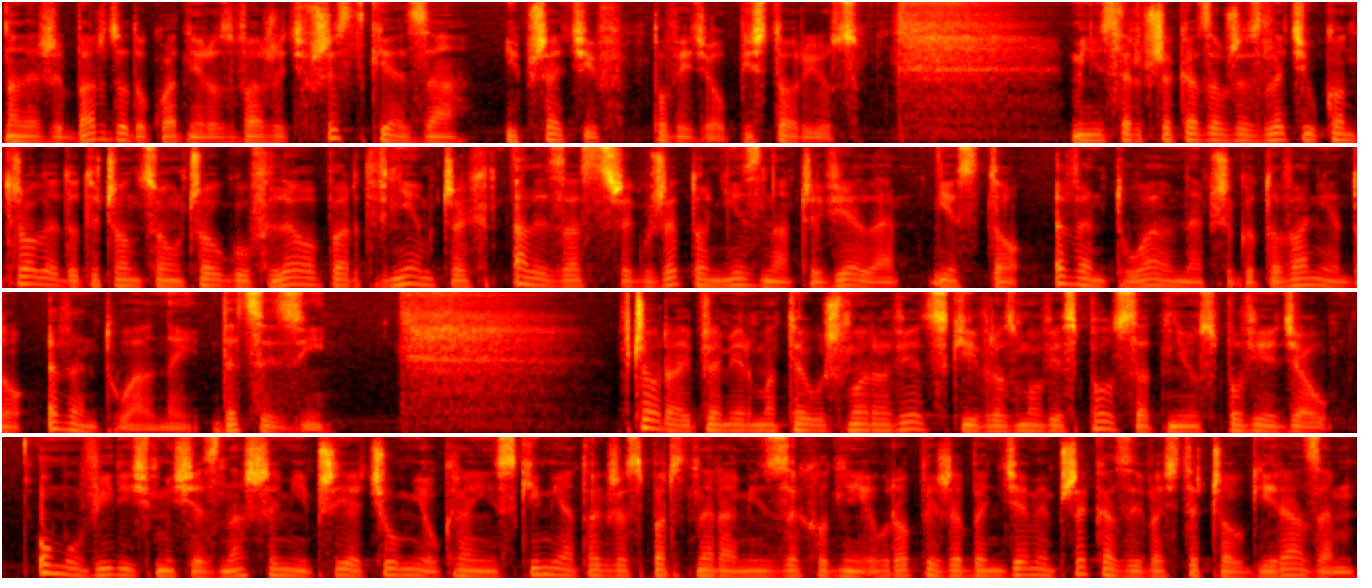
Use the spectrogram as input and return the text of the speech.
należy bardzo dokładnie rozważyć wszystkie za i przeciw, powiedział Pistorius. Minister przekazał, że zlecił kontrolę dotyczącą czołgów Leopard w Niemczech, ale zastrzegł, że to nie znaczy wiele. Jest to ewentualne przygotowanie do ewentualnej decyzji. Wczoraj premier Mateusz Morawiecki w rozmowie z Polsat News powiedział: Umówiliśmy się z naszymi przyjaciółmi ukraińskimi, a także z partnerami z zachodniej Europy, że będziemy przekazywać te czołgi razem.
